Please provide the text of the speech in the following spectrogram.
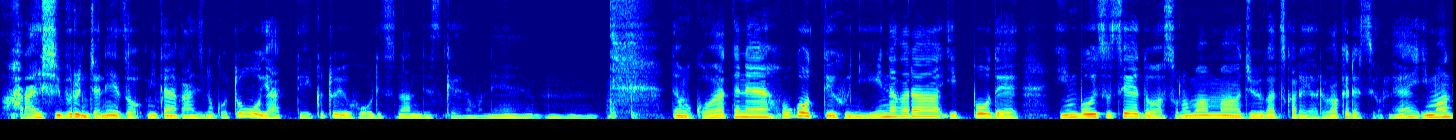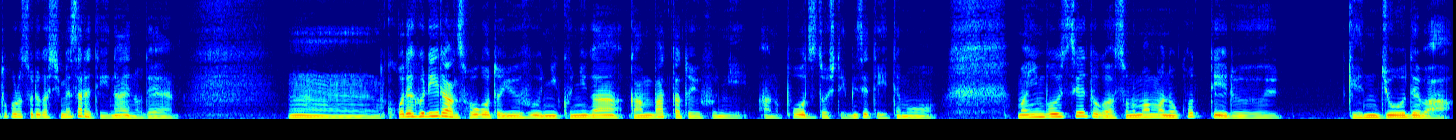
払い渋るんじゃねえぞ、みたいな感じのことをやっていくという法律なんですけれどもね。うんでもこうやってね、保護っていうふうに言いながら、一方で、インボイス制度はそのまんま10月からやるわけですよね。今のところそれが示されていないので、うん、ここでフリーランス保護というふうに国が頑張ったというふうに、あの、ポーズとして見せていても、まあ、インボイス制度がそのまま残っている現状では、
